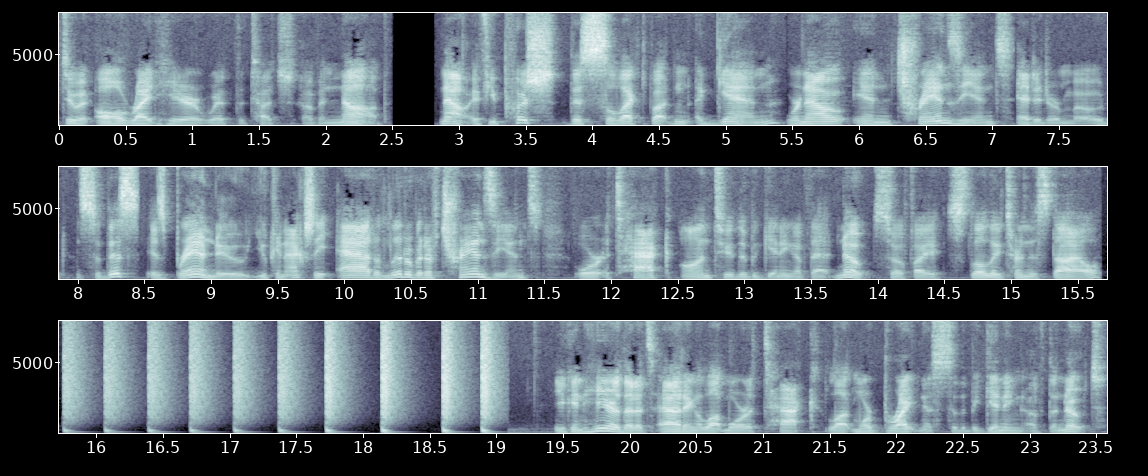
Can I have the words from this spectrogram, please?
Do it all right here with the touch of a knob. Now, if you push this select button again, we're now in transient editor mode. So this is brand new. You can actually add a little bit of transient or attack onto the beginning of that note. So if I slowly turn this dial, you can hear that it's adding a lot more attack, a lot more brightness to the beginning of the note.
